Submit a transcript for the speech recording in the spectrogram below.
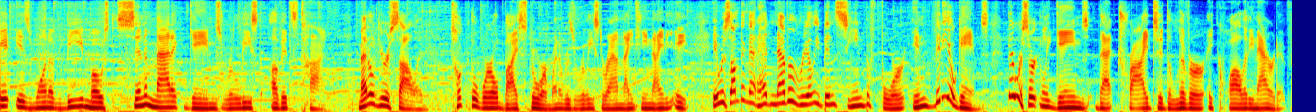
it is one of the most cinematic games released of its time. Metal Gear Solid took the world by storm when it was released around 1998. It was something that had never really been seen before in video games. There were certainly games that tried to deliver a quality narrative,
